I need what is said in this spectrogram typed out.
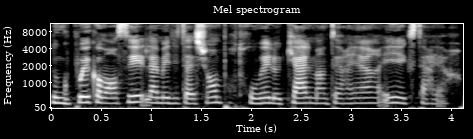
Donc vous pouvez commencer la méditation pour trouver le calme intérieur et extérieur.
